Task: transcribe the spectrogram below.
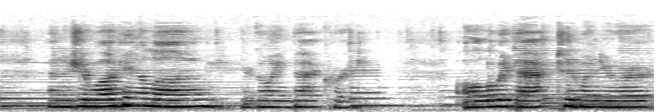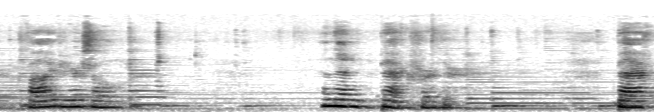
And as you're walking along, you're going backward, all the way back to when you were five years old. And then back further. Back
